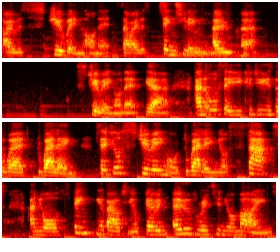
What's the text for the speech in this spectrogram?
I was stewing on it. So I was thinking stewing. over, stewing on it. Yeah. And also, you could use the word dwelling. So if you're stewing or dwelling, you're sat and you're thinking about it, you're going over it in your mind,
